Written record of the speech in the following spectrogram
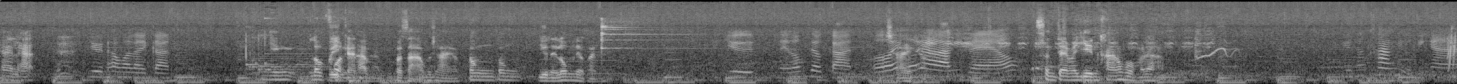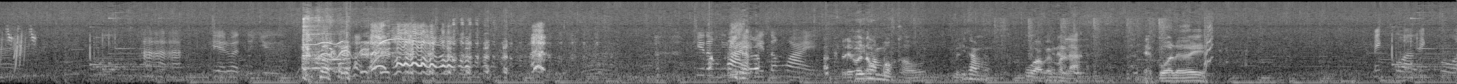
ใช่แล้วยืนทำอะไรกัน ยิงลบฝนครับ ภาษาผู้ชายครับต้องต้องยืนในร่มเดียวกัน ยืนในร่มเดียวกันเอ้ยใช่เอ้ยครับ น่ารักอีกแล้วสนใจมายืนข้างผมไหมล่ะครับยืนข้างๆอยู่นี่ไงอะอะอะเพียด้วยจะยืน พี่ต้องไหวพี่ต้องไหวเรียกว่าน้องพี่ทำผมเขาพี่ทำกลัวไปหมดแล้วอย่ากลัวเลย ไม่กลัวไม่กลัว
